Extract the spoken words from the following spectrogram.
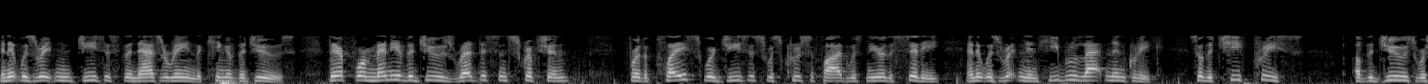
and it was written, Jesus the Nazarene, the King of the Jews. Therefore many of the Jews read this inscription, for the place where Jesus was crucified was near the city, and it was written in Hebrew, Latin, and Greek. So the chief priests of the Jews were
